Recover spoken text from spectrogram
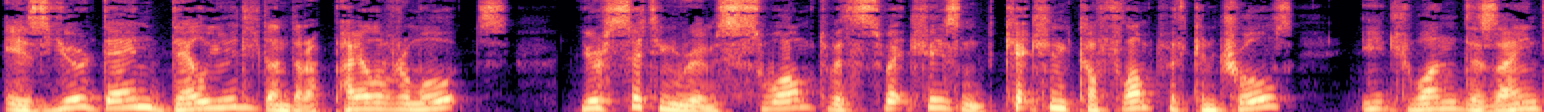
Is your den deluged under a pile of remotes? Your sitting room swamped with switches and kitchen kaflumped with controls, each one designed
